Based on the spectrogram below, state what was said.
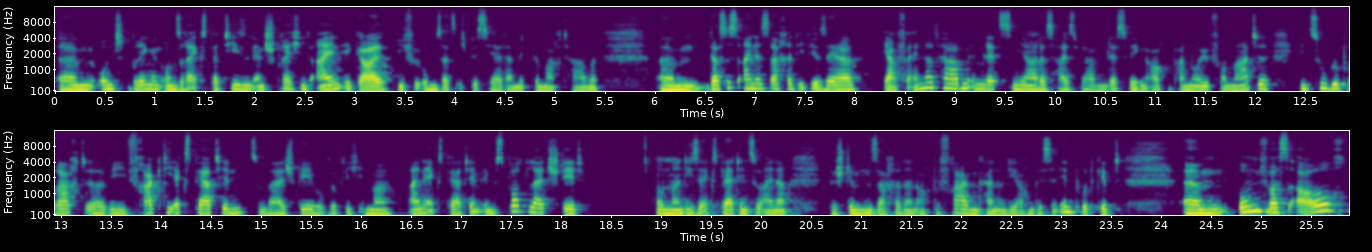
ähm, und bringen unsere Expertisen entsprechend ein, egal wie viel Umsatz ich bisher damit gemacht habe. Ähm, das ist eine Sache, die wir sehr ja, verändert haben im letzten Jahr. Das heißt, wir haben deswegen auch ein paar neue Formate hinzugebracht, äh, wie Frag die Expertin zum Beispiel, wo wirklich immer eine Expertin im Spotlight steht und man diese Expertin zu einer bestimmten Sache dann auch befragen kann und die auch ein bisschen Input gibt. Ähm, und was auch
